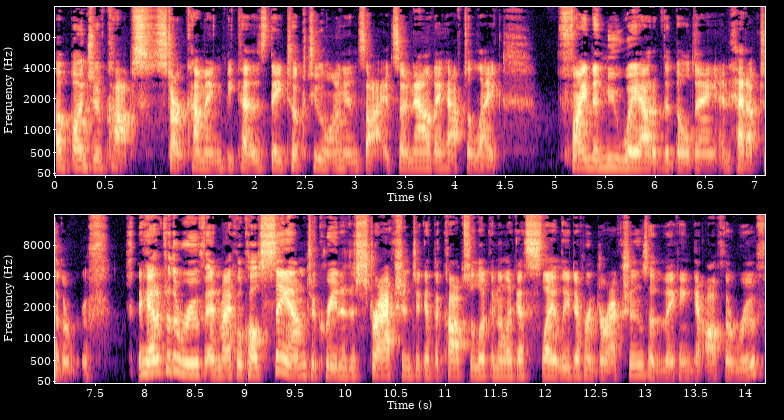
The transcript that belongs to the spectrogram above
a bunch of cops start coming because they took too long inside. So now they have to like find a new way out of the building and head up to the roof. They head up to the roof, and Michael calls Sam to create a distraction to get the cops to look in like a slightly different direction so that they can get off the roof.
